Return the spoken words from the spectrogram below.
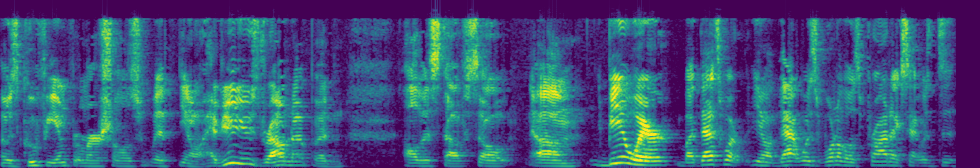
those goofy infomercials with, you know, have you used Roundup and all this stuff. So um, be aware, but that's what, you know, that was one of those products that was de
